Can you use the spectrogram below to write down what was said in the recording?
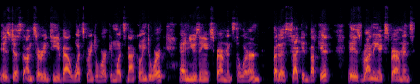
is just uncertainty about what's going to work and what's not going to work and using experiments to learn. But a second bucket is running experiments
